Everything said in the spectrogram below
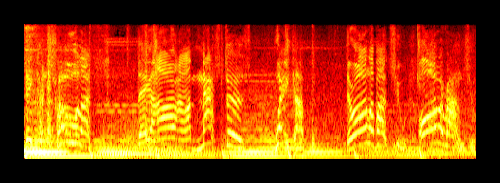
They control us. They are our masters. Wake up. They're all about you, all around you.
